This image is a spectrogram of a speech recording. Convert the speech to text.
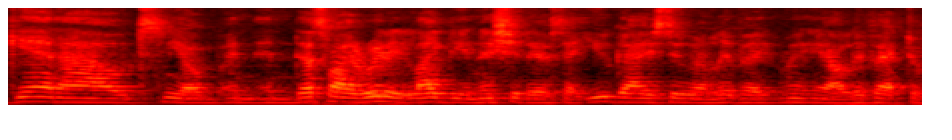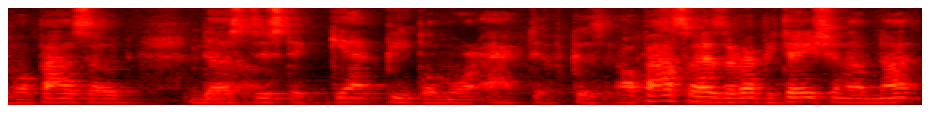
get out, you know, and, and that's why I really like the initiatives that you guys do and live, you know, live active El Paso does Yeah. just to get people more active because El Paso has a reputation of not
